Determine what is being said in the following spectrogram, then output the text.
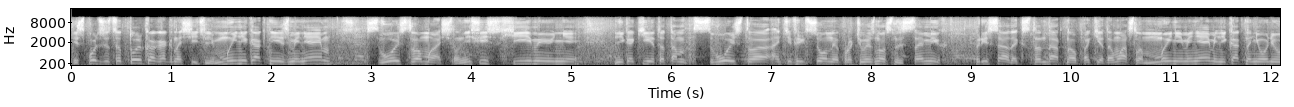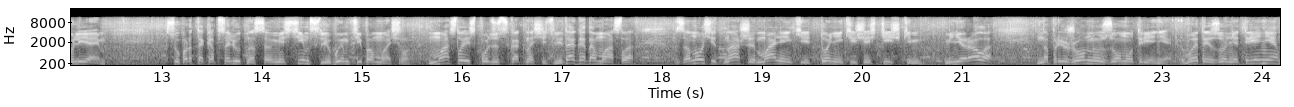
используется только как носитель. Мы никак не изменяем свойства масел. Ни химию, ни, ни какие-то там свойства антифрикционные противоизносности самих присадок стандартного пакета масла мы не меняем и никак на него не влияем. Супротек абсолютно совместим с любым типом масла. Масло используется как носитель. Итак, это масло заносит наши маленькие тоненькие частички минерала в напряженную зону трения. В этой зоне трения,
